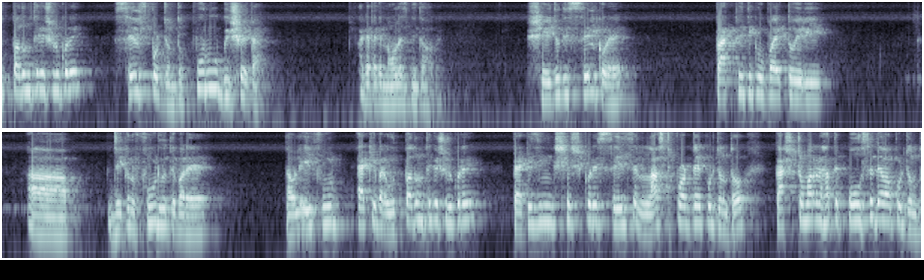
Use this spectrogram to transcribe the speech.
উৎপাদন থেকে শুরু করে সেলস পর্যন্ত পুরো বিষয়টা আগে তাকে নলেজ নিতে হবে। সে যদি সেল করে, প্রাকৃতিক উপায়ে তৈরি যে কোনো ফুড হতে পারে, তাহলে এই ফুড একেবারে উৎপাদন থেকে শুরু করে প্যাকেজিং শেষ করে সেলসের লাস্ট পর্যায় পর্যন্ত কাস্টমারের হাতে পৌঁছে দেওয়া পর্যন্ত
